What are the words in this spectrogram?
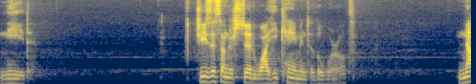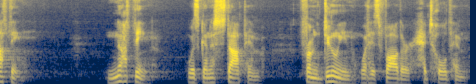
need. Jesus understood why He came into the world. Nothing, nothing was going to stop Him from doing what his father had told him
